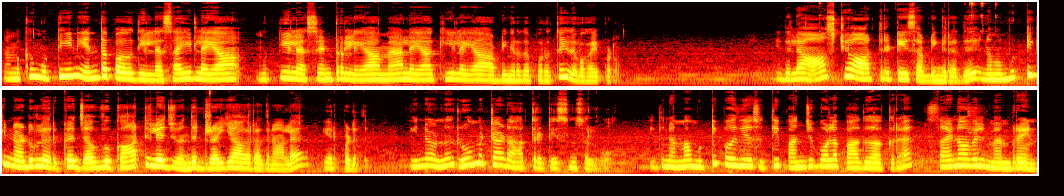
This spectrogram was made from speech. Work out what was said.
நமக்கு முட்டியின் எந்த பகுதியில் சைட்லையா முட்டியில் சென்ட்ரல்லையா மேலேயா கீழேயா அப்படிங்கிறத பொறுத்து இது வகைப்படும். இதில் ஆஸ்டியோ ஆர்த்ரிட்டிஸ் அப்படிங்கிறது நம்ம முட்டிக்கு நடுவில் இருக்க ஜவ்வு கார்டிலேஜ் வந்து ட்ரை ஆகிறதுனால ஏற்படுது. இன்னொன்று ரூமட்டாய்டு ஆர்த்ரிட்டிஸ்னு சொல்லுவோம். இது நம்ம முட்டி பகுதியை சுற்றி பஞ்சு போல் பாதுகாக்கிற சைனோவெல் மெம்ப்ரெயின்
